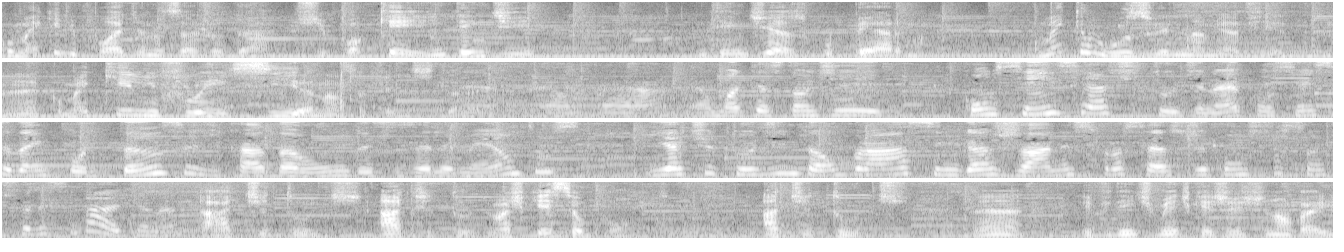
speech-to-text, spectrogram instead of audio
como é que ele pode nos ajudar. Tipo, ok, entendi, entendi o PERMA. Como é que eu uso ele na minha vida? Né? Como é que ele influencia a nossa felicidade? É, é, é uma questão de consciência e atitude, né? Consciência da importância de cada um desses elementos e atitude, então, para se engajar nesse processo de construção de felicidade, né? Atitude, atitude. Eu acho que esse é o ponto. Atitude. Né? Evidentemente que a gente não vai,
